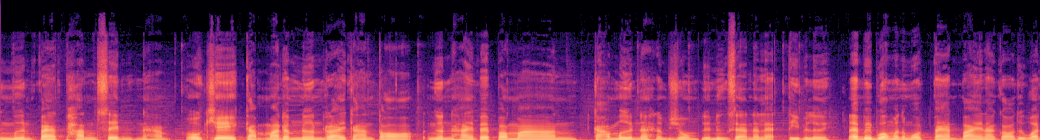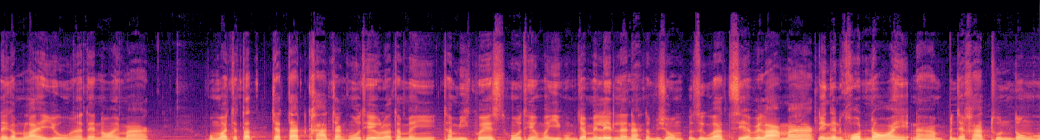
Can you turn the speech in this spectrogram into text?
118,000 เซนนะครับ โอเค กลับมาดำเนินรายการต่อ เงินหายไปประมาณ 90,000นะท่านผู้ชม หรือ 1 0 0 0 0แนั่นแหละ ตีไปเลย ได้ไปบวกมาทั้งหมด8ใบนะ ก็ถือว่าได้กำไรอยู่นะ แต่น้อยมาก ผมว่าจะตัดจะตัดขาดจากโฮเทลแล้วถ้าม่ถ้ามีเควสโฮเทลมาอีกผมจะไม่เล่นแล้วนะท่านผู้ชม รู้สึกว่าเสียเวลามากได้เงินโคตรน้อยนะครับ มันจะขาดทุนตรงโฮ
